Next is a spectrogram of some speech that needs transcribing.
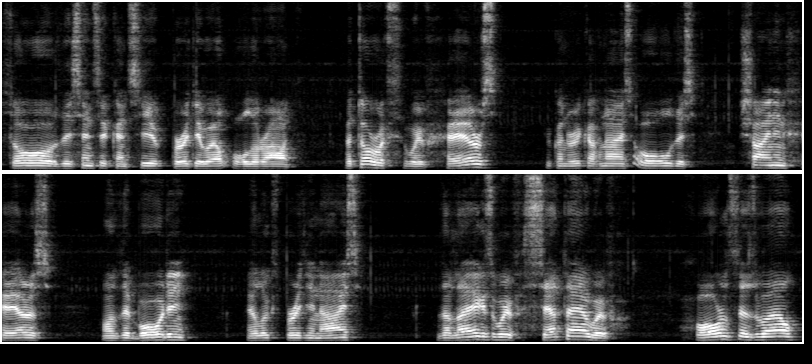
so the sensor can see pretty well all around. The thorax with hairs you can recognize all these shining hairs on the body. It looks pretty nice the legs with seta, with horns as well.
